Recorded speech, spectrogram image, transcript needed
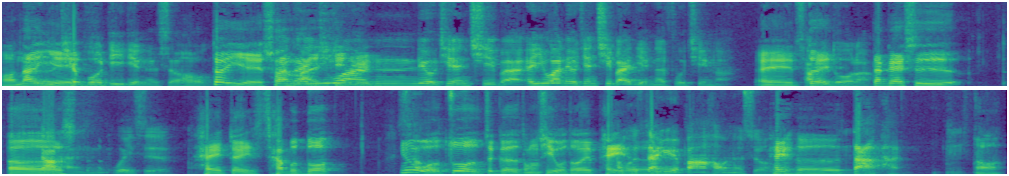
好，那也前波低点的时候，对，也算蛮幸运，一万六千七百，哎，一万六千七百点那附近了，哎，差不多了，大概是呃大盘位置，嘿，对，差不多，因为我做这个东西我都会配合三月八号那时候。配合大盘，嗯，哦。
